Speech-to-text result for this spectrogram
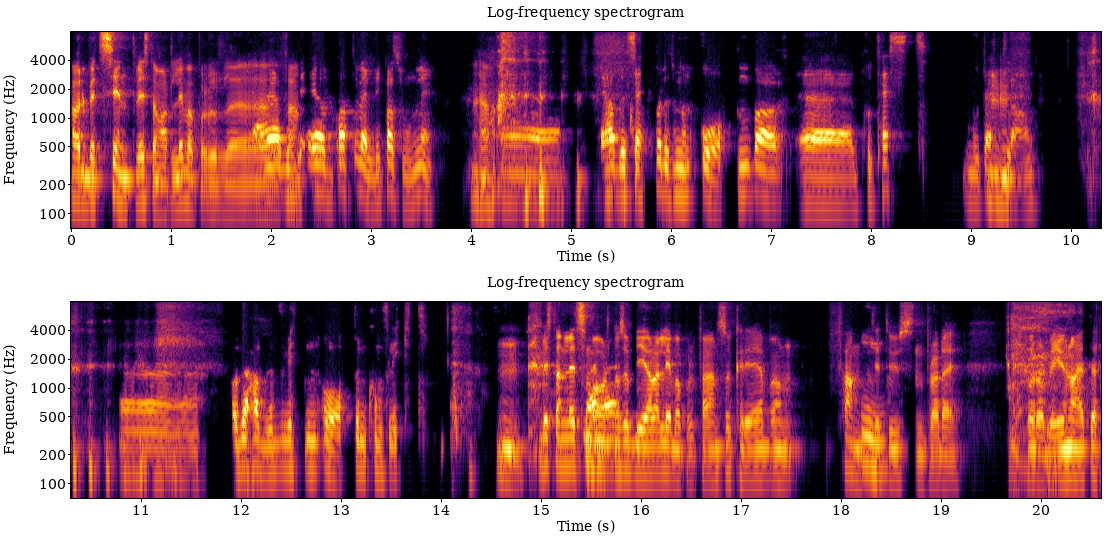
Hadde du blitt sint hvis han var til Ja, jeg, hadde, jeg hadde tatt det veldig personlig. Ja. Eh, jeg hadde sett på det som en åpenbar eh, protest mot et Mhm. eller annet. Eh, og det hadde blitt en åpen konflikt. Mm. Hvis han er litt smart og så blir han Liverpool-fan, så krever han 50 Mm. 000 fra deg for å bli United.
